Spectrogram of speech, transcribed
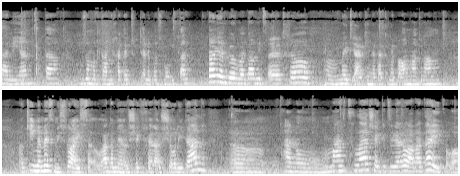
ძალიან და უზომოდ გამიხარდეთ თუ ტელეფონს მოვიტან. ძალიან ბევრმა დამიწერეთ, რომ მეტი არ გინდა დაკლებაო, მაგრამ კი მე მესმის, რომ აი ადამიანს შეგხერა შორიდან ანუ მართლა შეგიძლია რომ აღარ დაიკლო.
